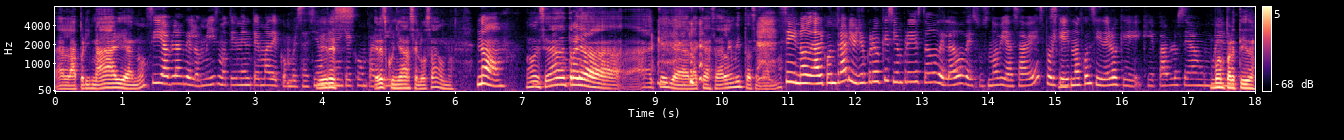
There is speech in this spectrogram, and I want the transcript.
A la primaria, ¿no? Sí, hablan de lo mismo, tienen tema de conversación, ¿Y tienen que compartir. eres cuñada celosa o no? No, No, decía, ah, trae a, a aquella a la casa, la invito a cenar, ¿no? sí, no, al contrario, yo creo que siempre he estado del lado de sus novias, ¿sabes? Porque Sí. no considero que, que Pablo sea un buen, Buen partido.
